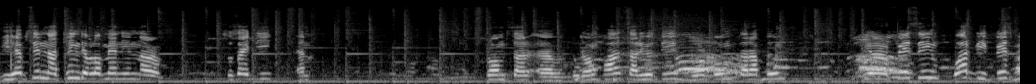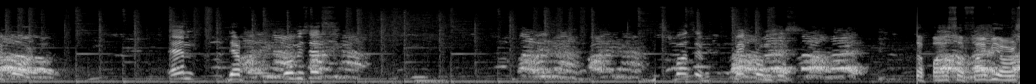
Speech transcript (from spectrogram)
we have seen nothing development in our society and from Sar, uh, Dongpa, Sarihuti, Borpung, Tarapung, we are facing what we faced before. And their promises was a fake promises. The past uh, five years,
